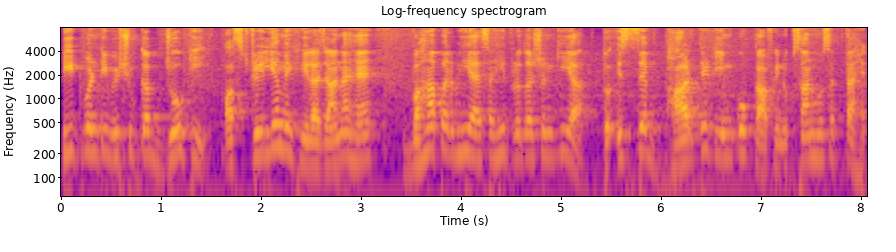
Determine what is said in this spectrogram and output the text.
टी ट्वेंटी विश्व कप जो कि ऑस्ट्रेलिया में खेला जाना है, वहाँ पर भी ऐसा ही प्रदर्शन किया तो इससे भारतीय टीम को काफ़ी नुकसान हो सकता है।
